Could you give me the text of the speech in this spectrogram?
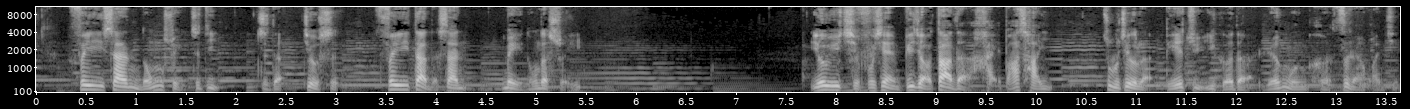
“飞山农水之地”，指的就是飞淡的山、美浓的水。由于祈福县比较大的海拔差异，铸就了别具一格的人文和自然环境。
